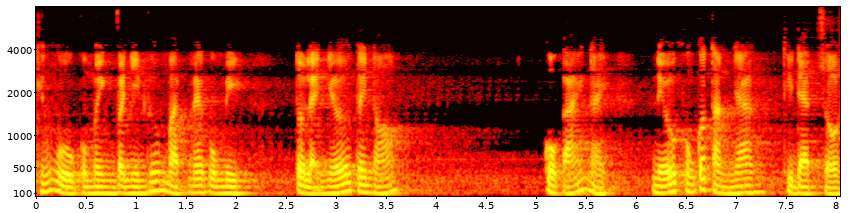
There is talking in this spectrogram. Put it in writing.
thiếu ngủ của mình Và nhìn gương mặt Megumi. Tôi lại nhớ tới nó. Cô gái này, Nếu không có tàn nhang thì đẹp rồi.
